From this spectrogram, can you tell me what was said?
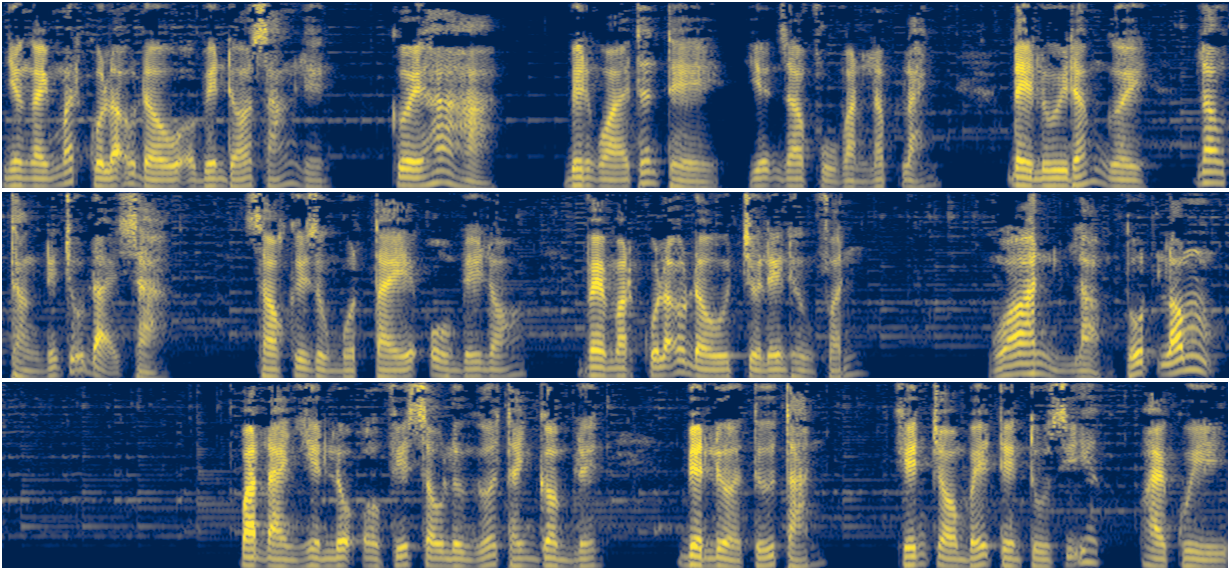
Nhưng ánh mắt của lão đầu ở bên đó sáng lên, cười ha hả. Bên ngoài thân thể hiện ra phủ văn lấp lánh, đẩy lùi đám người, lao thẳng đến chỗ đại xà. Sau khi dùng một tay ôm lấy nó, vẻ mặt của lão đầu trở lên hưng phấn. Ngoan, làm tốt lắm, bạt ảnh hiền lộ ở phía sau lưng hứa thanh gầm lên, biển lửa tứ tán, khiến cho mấy tên tu sĩ hai quỳ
